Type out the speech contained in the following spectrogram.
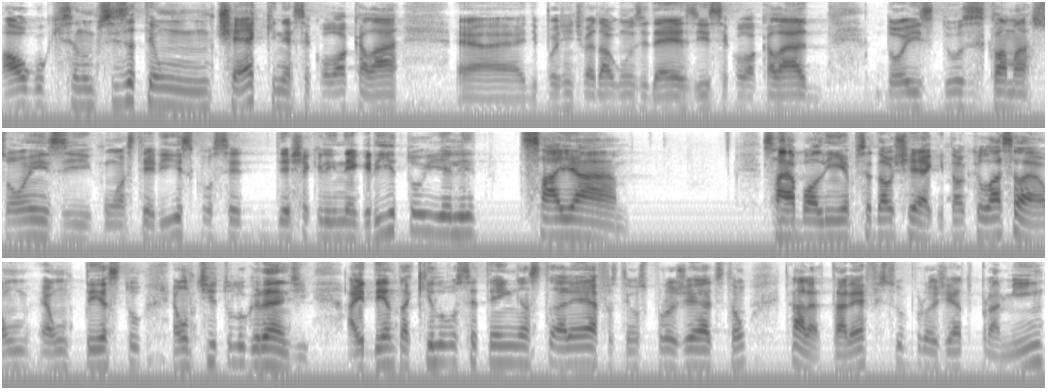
algo que você não precisa ter um check, né? Você coloca lá, é, depois a gente vai dar algumas ideias disso, você coloca lá dois, duas exclamações e com um asterisco, você deixa aquele negrito e ele sai a, sai a bolinha para você dar o check. Então aquilo lá, sei lá, é um, é um texto, é um título grande. Aí dentro daquilo você tem as tarefas, tem os projetos. Então, cara, tarefa e subprojeto para mim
